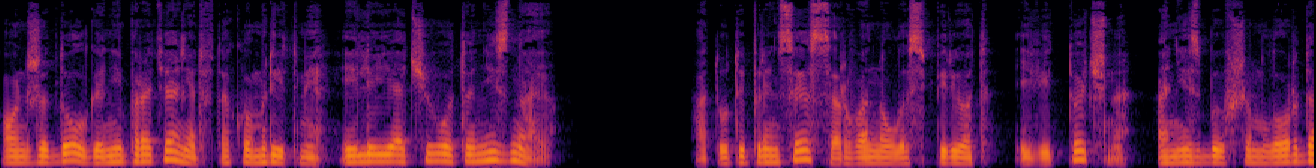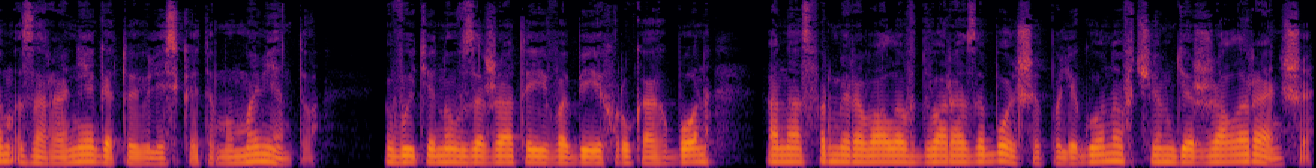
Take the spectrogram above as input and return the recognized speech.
Он же долго не протянет в таком ритме, или я чего-то не знаю? А тут и принцесса рванулась вперед, и ведь точно, они с бывшим лордом заранее готовились к этому моменту. Вытянув зажатый в обеих руках бон, она сформировала в два раза больше полигонов, чем держала раньше,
